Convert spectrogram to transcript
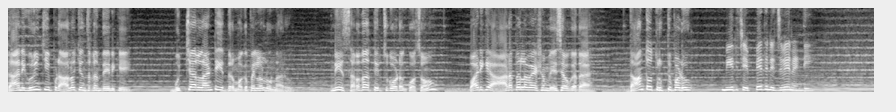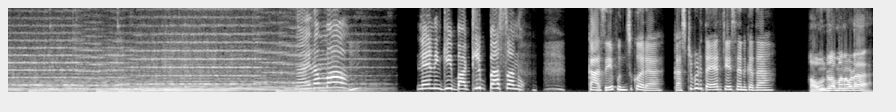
దాని గురించి ఇప్పుడు ఆలోచించడం దేనికి? ముత్యాల్లాంటి ఇద్దరు మగపిల్లలు ఉన్నారు. నీ సరదా తీర్చుకోవడం కోసం వాడికి ఆడపిల్ల వేషం వేసావు కదా దాంతో తృప్తిపడు. మీరు చెప్పేది నిజమేనండి. ఇంక ఈ బట్టలు ఇప్పేస్తాను. కాసేపు ఉంచుకోరా. కష్టపడి తయారు చేశాను కదా. అవునరా మనవడా.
